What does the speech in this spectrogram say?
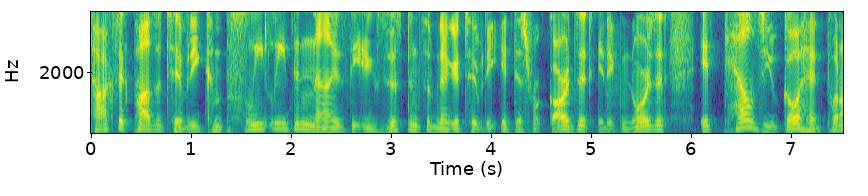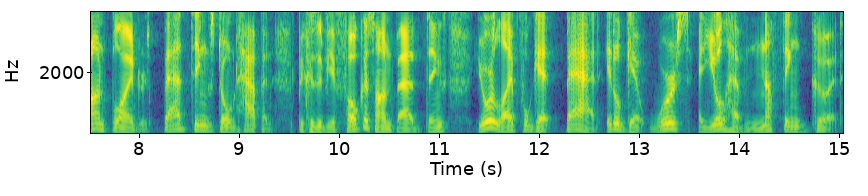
Toxic positivity completely denies the existence of negativity. It disregards it, it ignores it. It tells you, go ahead, put on blinders. Bad things don't happen. Because if you focus on bad things, your life will get bad. It'll get worse, and you'll have nothing good.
